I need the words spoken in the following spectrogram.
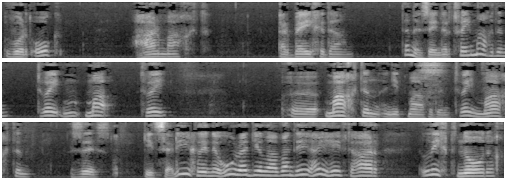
wordt ook haar macht erbij gedaan. Dan zijn er twee machten, twee, ma, twee uh, machten, niet machten, twee machten, zes. Kitzarich le want hij heeft haar licht nodig.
